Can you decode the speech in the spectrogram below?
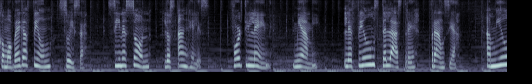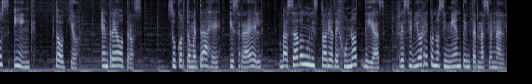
como Vega Film, Suiza, Cine Son, Los Ángeles, Forty Lane, Miami, Le Films de Lastre, Francia, Amuse Inc., Tokio, entre otros. Su cortometraje, Israel, basado en una historia de Junot Díaz, recibió reconocimiento internacional.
